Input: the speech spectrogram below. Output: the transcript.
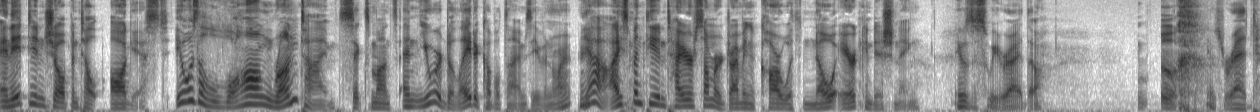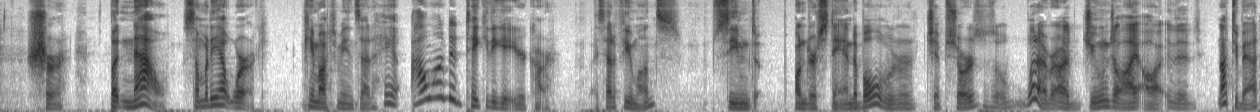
and it didn't show up until August. It was a long runtime. Six months, and you were delayed a couple times, even right? Yeah, I spent the entire summer driving a car with no air conditioning. It was a sweet ride, though. Ugh. It was red. Sure. But now, somebody at work came up to me and said, Hey, how long did it take you to get your car? I said a few months. Seemed understandable. We were chip shortage, so whatever. Uh, June, July, August, not too bad.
